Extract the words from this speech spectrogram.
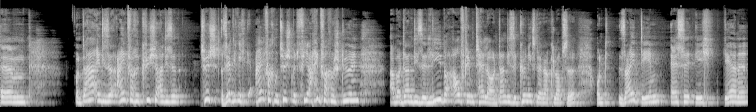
Ähm, und da in diese einfache Küche, an diesen Tisch, sehr wirklich einfachen Tisch mit vier einfachen Stühlen, aber dann diese Liebe auf dem Teller und dann diese Königsberger Klopse. Und seitdem esse ich gerne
